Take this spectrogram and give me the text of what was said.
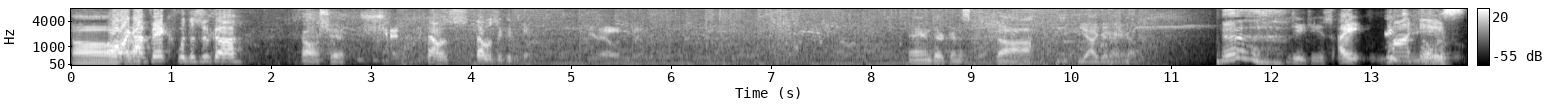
Oh, Oh, I got Vic with the Zuka. Oh, shit. Shit. That was that was a good game. Yeah, that was good. And they're gonna score. Ah, yeah, good There you game. go. GG's. I my GG's. game. It was-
